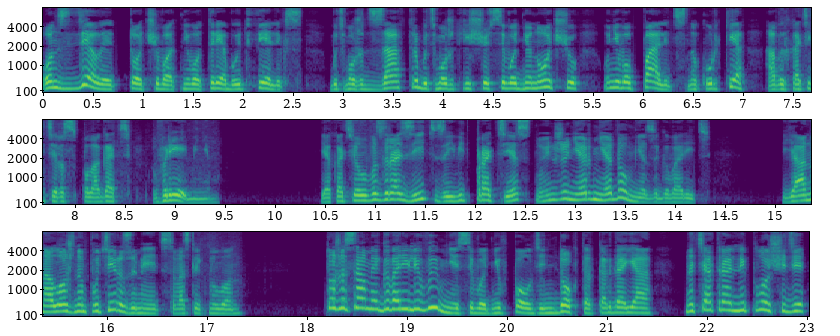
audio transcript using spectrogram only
он сделает то, чего от него требует Феликс. Быть может, завтра, быть может, еще сегодня ночью у него палец на курке, а вы хотите располагать временем. Я хотел возразить, заявить протест, но инженер не дал мне заговорить. «Я на ложном пути, разумеется», — воскликнул он. «То же самое говорили вы мне сегодня в полдень, доктор, когда я на театральной площади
